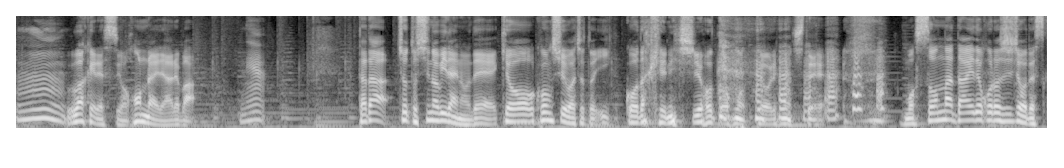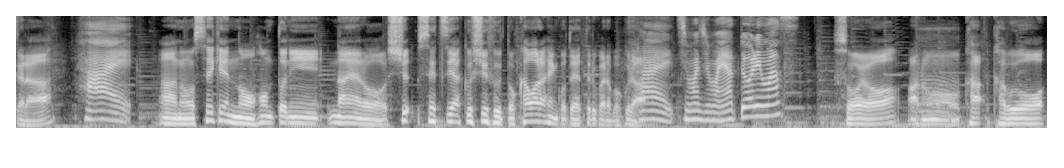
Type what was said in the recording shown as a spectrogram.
うんわけですよ本来であればね。ただちょっと忍びないので今日今週はちょっと1個だけにしようと思っておりまして。もうそんな台所事情ですからはい。あの世間の本当に何やろしゅ節約主婦と変わらへんことやってるから僕ら、はい。ちまちまやっております。そうよ。あの、うん。か株を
